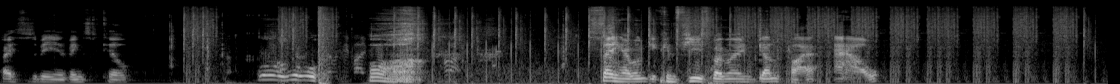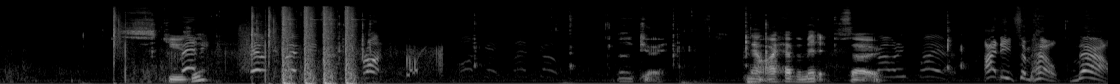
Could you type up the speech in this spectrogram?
Places to be and things to kill. Whoa, whoa, whoa. Oh, saying I won't get confused by my own gunfire. Ow. Excuse me. Medic, 75 meters. Front. Okay. Now I have a medic, so I need some help, now!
